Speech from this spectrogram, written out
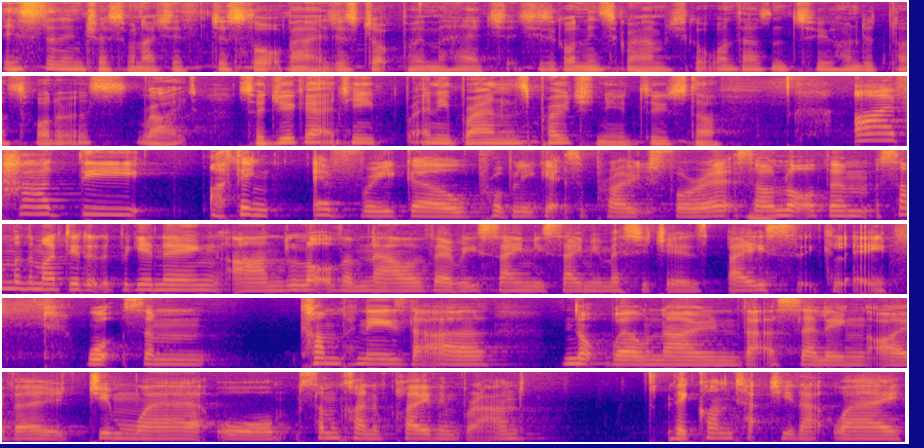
This is an interesting one. I just, just thought about it. it Just dropped in my head. She- She's got an Instagram. She's got 1,200 plus followers. Right. So do you get any, any brands approaching you to do stuff? I've had the. I think every girl probably gets approached for it. So a mm. lot of them, some of them I did at the beginning, and a lot of them now are very samey, samey messages. Basically, what some companies that are not well known that are selling either gym wear or some kind of clothing brand. They contact you that way.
